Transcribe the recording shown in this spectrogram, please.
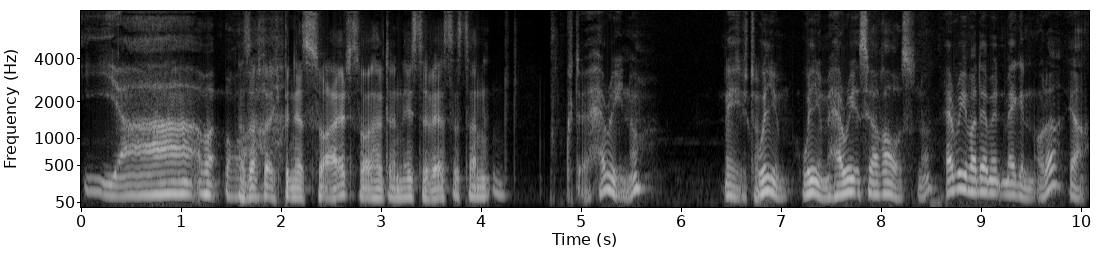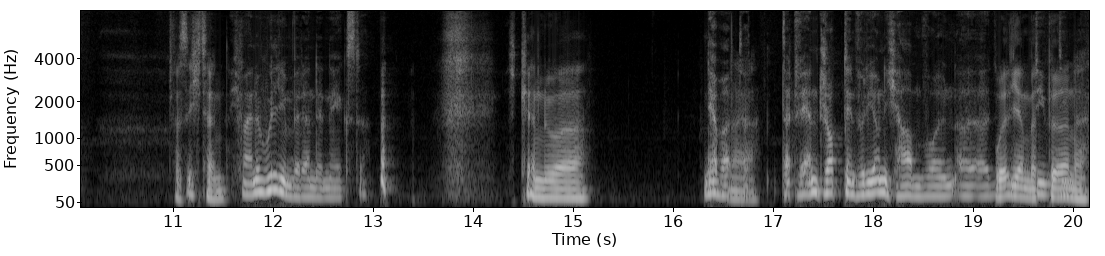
Ja, aber. Boah. Er sagt er, ich bin jetzt zu alt, soll halt der nächste. Wer ist das dann? Harry, ne? Nee, William. William. Harry ist ja raus, ne? Harry war der mit Megan, oder? Ja. Was ich denn? Ich meine, William wäre dann der Nächste. ich kenne nur. Ja, aber naja. das, wäre ein Job, den würde ich auch nicht haben wollen. Äh, äh, William mit die, Birne.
